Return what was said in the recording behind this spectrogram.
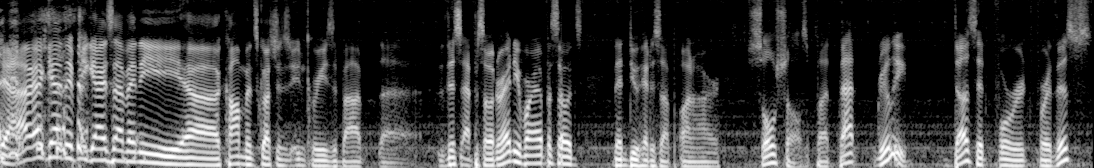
yeah, again, if you guys have any uh, comments, questions, inquiries about uh, this episode or any of our episodes, then do hit us up on our socials. But that really does it for for this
